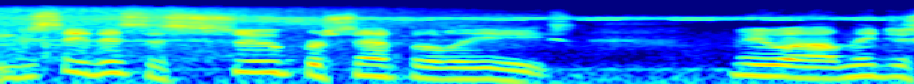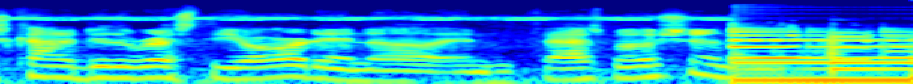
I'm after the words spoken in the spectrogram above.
You can see this is super simple to use. Let me, uh, let me just kind of do the rest of the yard in, uh, in fast motion.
